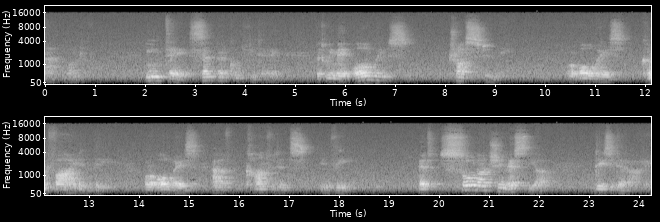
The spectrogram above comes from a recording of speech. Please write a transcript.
that wonderful. In te semper confidere, that we may always trust in thee, or always confide in thee, or always have confidence in thee. Et sola celestia desiderare,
